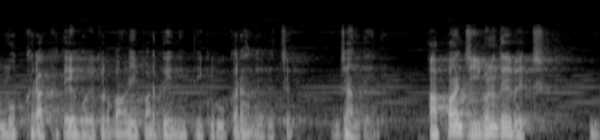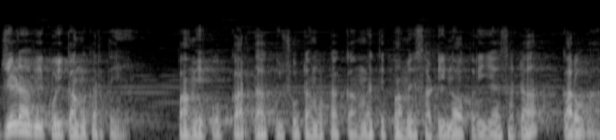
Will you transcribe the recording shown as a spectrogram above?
ਮੁੱਖ ਰੱਖਦੇ ਹੋਏ ਗੁਰਬਾਣੀ ਪੜ੍ਹਦੇ ਨੇ ਤੇ ਗੁਰੂ ਘਰਾਂ ਦੇ ਵਿੱਚ ਜਾਂਦੇ ਨੇ। ਆਪਾਂ ਜੀਵਨ ਦੇ ਵਿੱਚ ਜਿਹੜਾ ਵੀ ਕੋਈ ਕੰਮ ਕਰਦੇ ਹਾਂ ਭਾਵੇਂ ਉਹ ਘਰ ਦਾ ਕੋਈ ਛੋਟਾ-ਮੋਟਾ ਕੰਮ ਹੈ ਤੇ ਭਾਵੇਂ ਸਾਡੀ ਨੌਕਰੀ ਹੈ, ਸਾਡਾ ਕਾਰੋਬਾਰ।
